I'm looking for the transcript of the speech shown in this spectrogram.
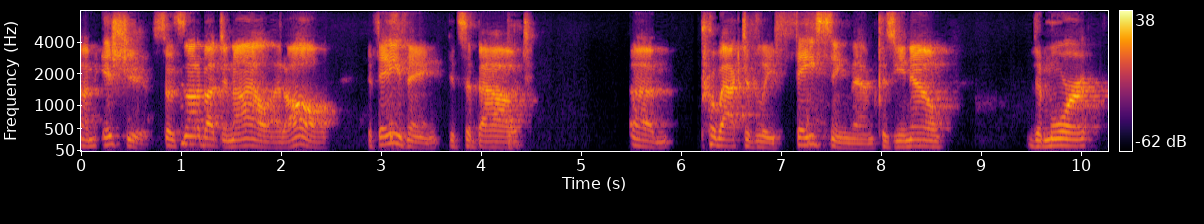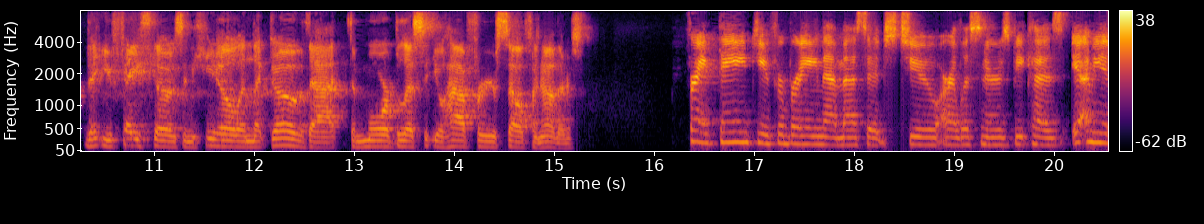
um, issue. So it's not about denial at all. If anything, it's about um, proactively facing them because you know the more that you face those and heal and let go of that, the more bliss that you'll have for yourself and others. Frank, thank you for bringing that message to our listeners because, I mean,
